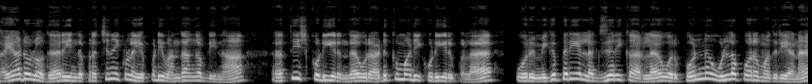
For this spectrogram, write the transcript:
கயாடுலோகர் இந்த பிரச்சனைக்குள்ள எப்படி வந்தாங்க அப்படின்னா ரத்தீஷ் குடியிருந்த ஒரு அடுக்குமாடி குடியிருப்பில் ஒரு மிகப்பெரிய லக்ஸரி காரில் ஒரு பொண்ணு உள்ளே போகிற மாதிரியான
